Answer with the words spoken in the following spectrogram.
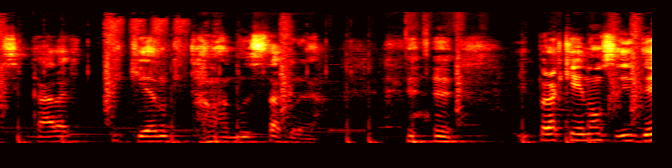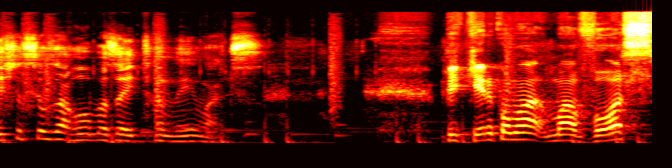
esse cara pequeno que tá lá no Instagram. e para quem não. E deixa seus arrobas aí também, Max. Pequeno como uma, uma voz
